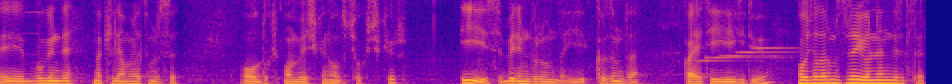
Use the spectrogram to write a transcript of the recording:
E, bugün de nakil ameliyatımızı olduk. 15 gün oldu çok şükür. İyiyiz. Benim durumum da iyi. Kızım da gayet iyi, gidiyor. Hocalarımız bize yönlendirdiler.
